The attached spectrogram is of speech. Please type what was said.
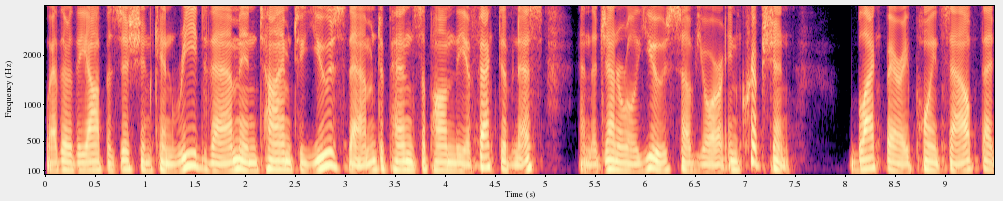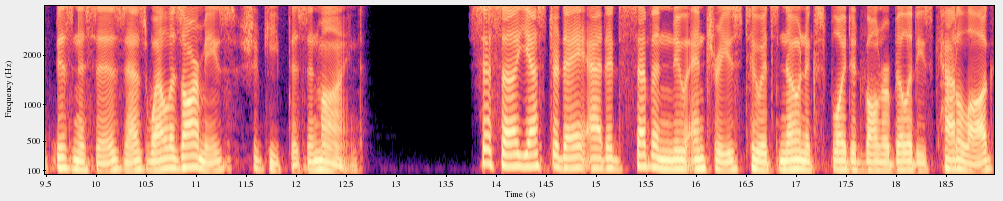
Whether the opposition can read them in time to use them depends upon the effectiveness and the general use of your encryption. BlackBerry points out that businesses as well as armies should keep this in mind. CISA yesterday added seven new entries to its known exploited vulnerabilities catalog.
